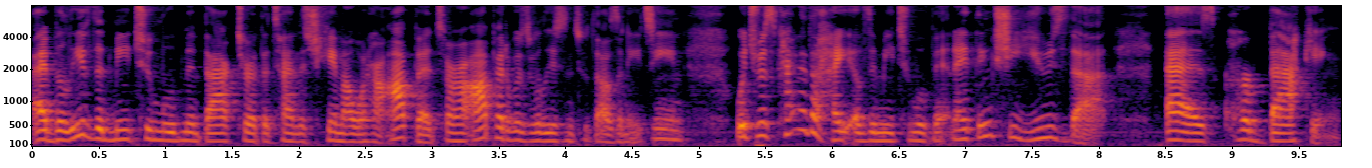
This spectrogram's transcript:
I believe the Me Too movement backed her at the time that she came out with her op ed. So her op ed was released in 2018, which was kind of the height of the Me Too movement. And I think she used that as her backing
